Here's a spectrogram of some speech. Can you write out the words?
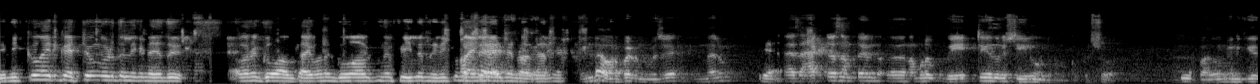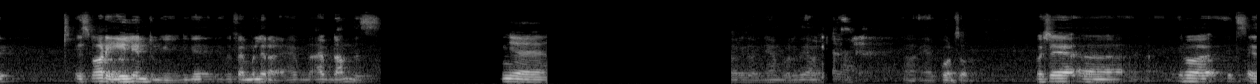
നിനക്കുമായിരിക്കും ഏറ്റവും കൂടുതൽ ഇങ്ങനെ ഇത് go out I won't go out എന്ന ഫീൽ നിനക്ക് ഭയങ്കരമായിട്ടുണ്ടാവും ഉറപ്പായിട്ടുണ്ട് പക്ഷെ എന്നാലും. ആസ് ആക്ടർ സംടൈം നമ്മൾ വെയിറ്റ് ചെയ്തൊരു ശീലമുണ്ട് നമുക്ക് ഫോർ ഷുവർ അപ്പൊ അതുകൊണ്ട് എനിക്ക് ഇറ്റ്സ് നോട്ട് ഏലിയൻ ടു മീ എനിക്ക് ഇത് ഫെമിലിയർ ആയി ഐ ഡൺ ദിസ് Yeah. സോറി സോറി ഞാൻ വെറുതെ എയർപോർട്ട്സോ പക്ഷേ യുനോ ഇറ്റ്സ്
